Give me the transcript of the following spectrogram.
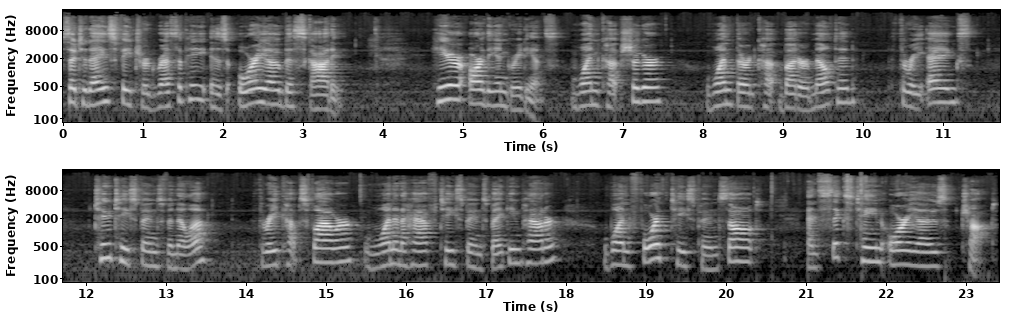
So today's featured recipe is Oreo biscotti. Here are the ingredients one cup sugar, one third cup butter melted, three eggs, two teaspoons vanilla, three cups flour, one and a half teaspoons baking powder, one fourth teaspoon salt, and 16 Oreos chopped.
